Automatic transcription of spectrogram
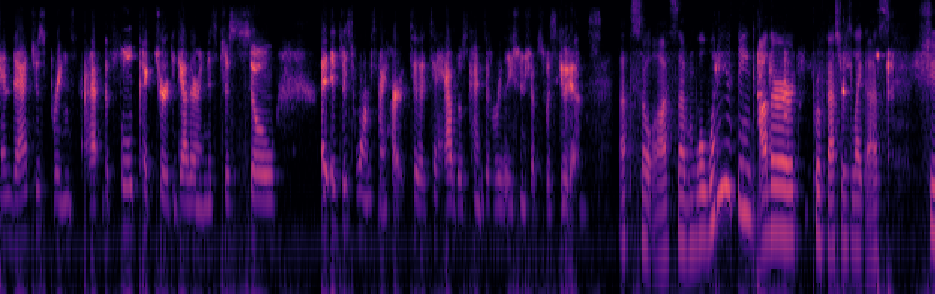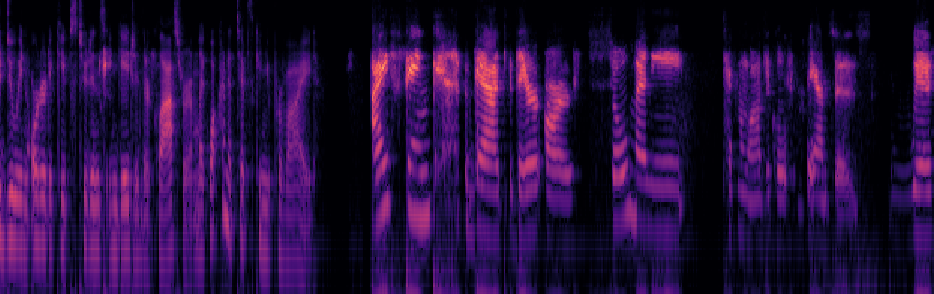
and that just brings the full picture together, and it's just so. It just warms my heart to to have those kinds of relationships with students. That's so awesome. Well, what do you think other professors like us should do in order to keep students engaged in their classroom? Like, what kind of tips can you provide? I think that there are so many technological advances with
